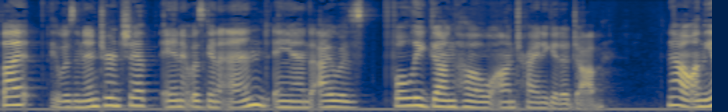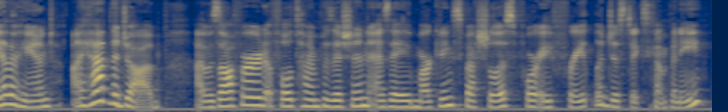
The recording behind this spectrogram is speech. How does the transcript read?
but it was an internship and it was going to end, and I was fully gung ho on trying to get a job. Now, on the other hand, I had the job. I was offered a full time position as a marketing specialist for a freight logistics company.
